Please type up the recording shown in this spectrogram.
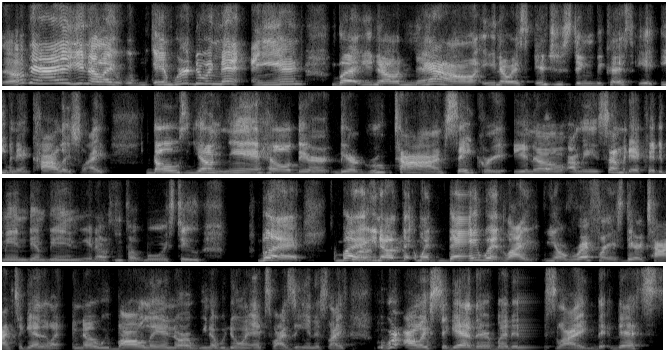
okay you know like and we're doing that and but you know now you know it's interesting because it, even in college like those young men held their their group time sacred you know? I mean some of that could have been them being you know some fuck boys too. But but you know th- when they would like you know reference their time together, like you know we balling or you know we're doing X Y Z, and it's like we're always together, but it's like th- that's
